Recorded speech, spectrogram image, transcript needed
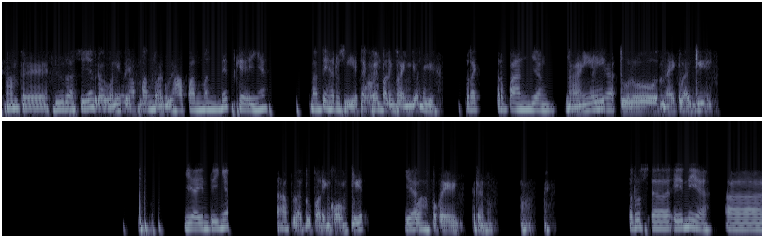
sampai durasinya Berapa sampai menit ya? 8, Lupa gue. 8 menit kayaknya. Nanti harus iya pokoknya paling panjang aja. track terpanjang. Naik kayak- turun naik lagi ya intinya lagu paling komplit. Ya. Wah pokoknya keren. terus eh, ini ya eh,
